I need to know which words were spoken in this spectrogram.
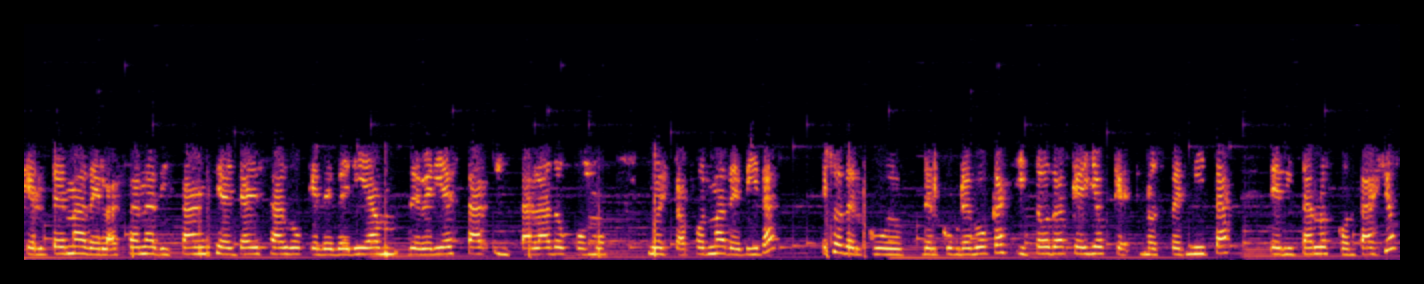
que el tema de la sana distancia ya es algo que debería, debería estar instalado como nuestra forma de vida? Eso del, del cubrebocas y todo aquello que nos permita evitar los contagios.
